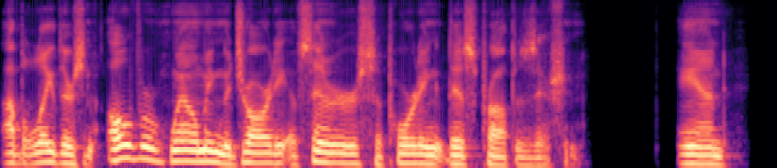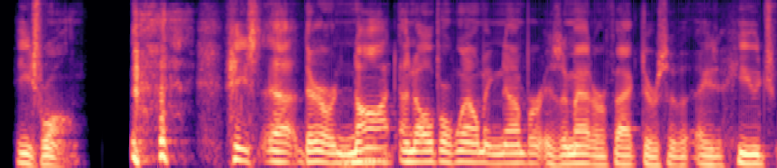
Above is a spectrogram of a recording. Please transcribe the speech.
I believe there's an overwhelming majority of senators supporting this proposition. And he's wrong. he's, uh, there are not an overwhelming number. As a matter of fact, there's a, a huge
